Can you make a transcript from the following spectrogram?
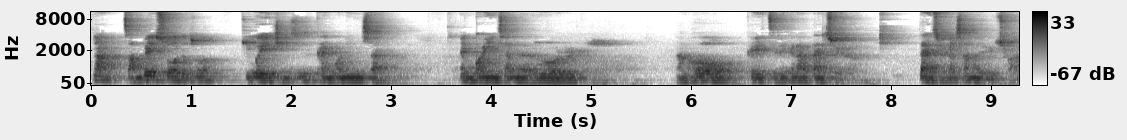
那长辈说的说，竹围以前是看观音山，看观音山的落日。然后可以直接跟他淡水河，淡水河上的渔船，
